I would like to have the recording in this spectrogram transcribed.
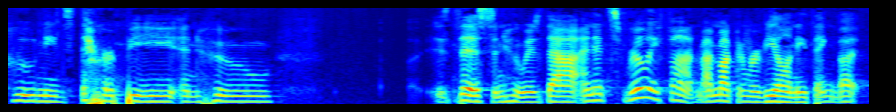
who needs therapy and who is this and who is that. And it's really fun. I'm not going to reveal anything, but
